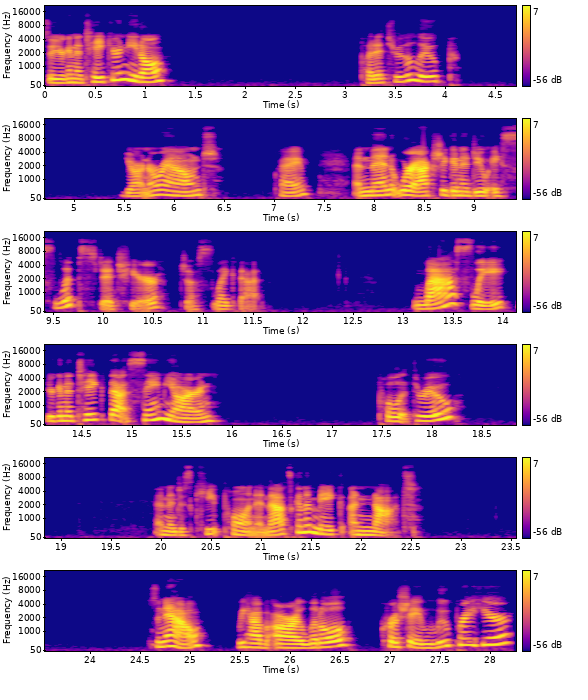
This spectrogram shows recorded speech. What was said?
So you're gonna take your needle, put it through the loop, yarn around, okay? And then we're actually gonna do a slip stitch here, just like that. Lastly, you're gonna take that same yarn, pull it through, and then just keep pulling, and that's gonna make a knot. So now we have our little crochet loop right here,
